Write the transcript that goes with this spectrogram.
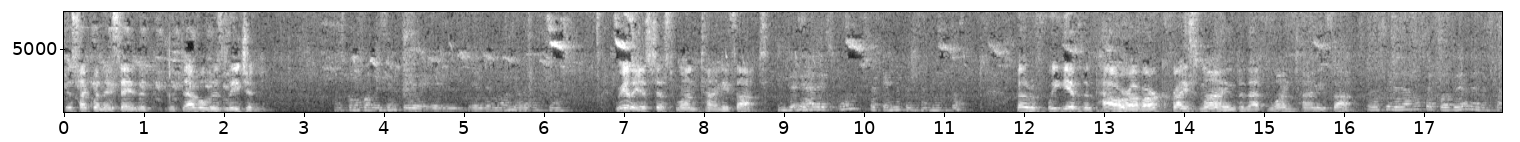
Just like when they say that the devil is legion, Es como cuando dicen que el, el demonio es really it's just one tiny thought. En realidad es un pequeño pensamiento, But if we give the power of our Christ mind to that one tiny thought, pero si le damos el poder de nuestra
